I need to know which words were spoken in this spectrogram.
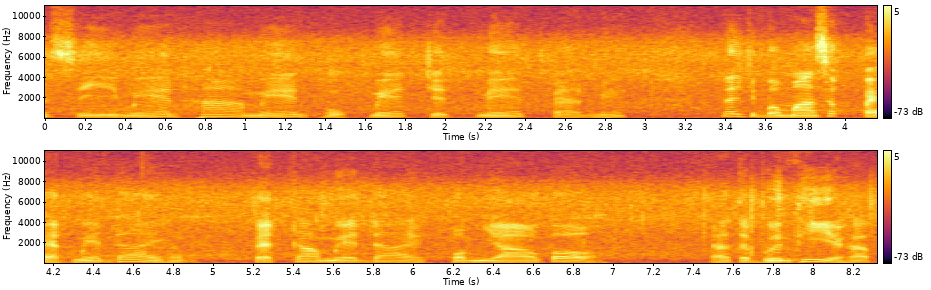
ตร4เมตร5เมตร6เมตร7เมตร8เมตร น่าจะประมาณสัก 8 เมตรได้ครับ8 9 เมตรได้ ความยาวก็ แล้วแต่พื้นที่อะครับ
